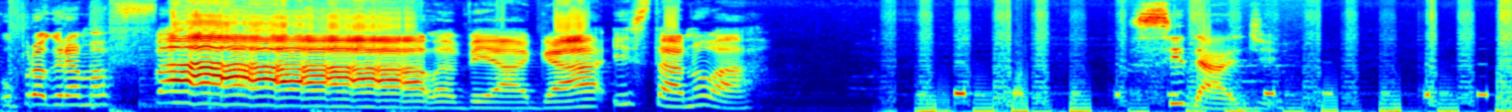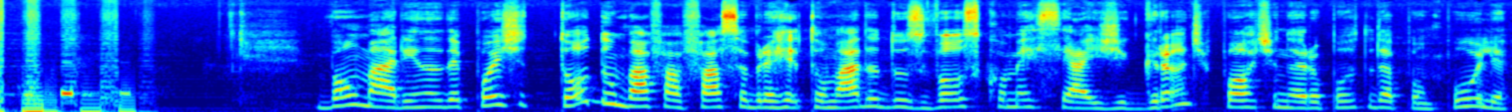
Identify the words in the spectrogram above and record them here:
O programa Fala BH está no ar. Cidade. Bom, Marina, depois de todo um bafafá sobre a retomada dos voos comerciais de grande porte no aeroporto da Pampulha,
